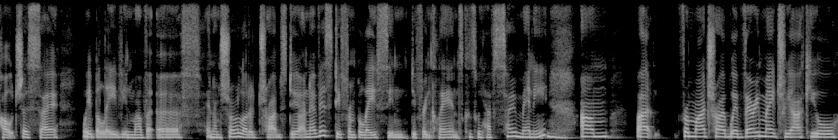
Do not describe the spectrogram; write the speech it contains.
culture. So we believe in Mother Earth, and I'm sure a lot of tribes do. I know there's different beliefs in different clans because we have so many. Mm. Um, but from my tribe, we're very matriarchal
